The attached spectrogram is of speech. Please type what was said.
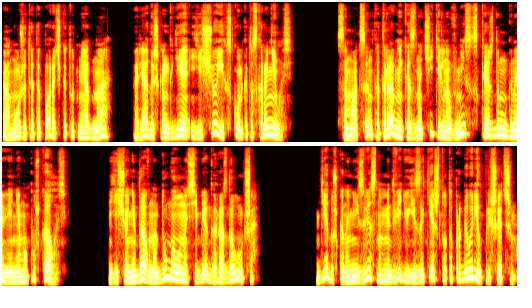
А может, эта парочка тут не одна? Рядышком, где еще их сколько-то схоронилось? Самооценка травника значительно вниз с каждым мгновением опускалась. Еще недавно думал он о себе гораздо лучше. Дедушка на неизвестном медведю языке что-то проговорил пришедшим.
